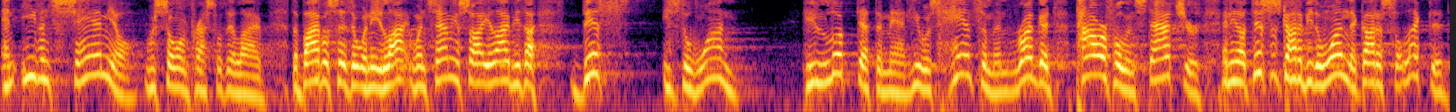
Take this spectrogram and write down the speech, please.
And even Samuel was so impressed with Eliab. The Bible says that when, Eli, when Samuel saw Eliab, he thought, This is the one. He looked at the man. He was handsome and rugged, powerful in stature. And he thought, This has got to be the one that God has selected.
